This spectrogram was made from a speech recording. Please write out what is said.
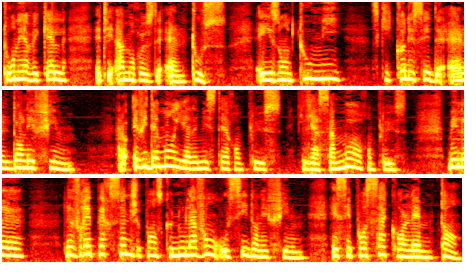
tourné avec elle étaient amoureuses d'elle, tous. Et ils ont tout mis ce qu'ils connaissaient d'elle dans les films. Alors évidemment, il y a le mystère en plus, il y a sa mort en plus. Mais le, le vrai personne, je pense que nous l'avons aussi dans les films. Et c'est pour ça qu'on l'aime tant.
